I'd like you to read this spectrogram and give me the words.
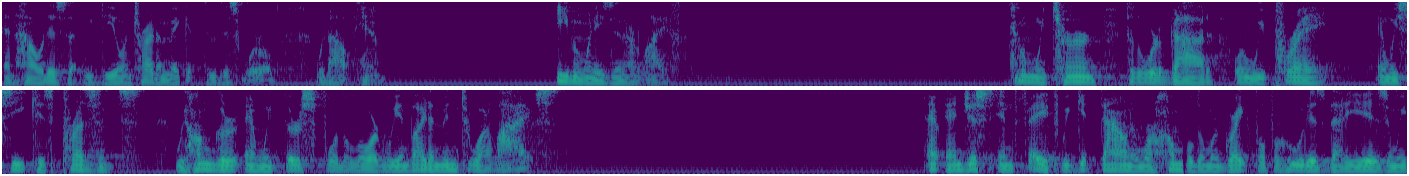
and how it is that we deal and try to make it through this world without Him, even when He's in our life. And when we turn to the Word of God when we pray and we seek His presence, we hunger and we thirst for the Lord. We invite Him into our lives. And, and, just in faith, we get down and we're humbled and we're grateful for who it is that He is. And we,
